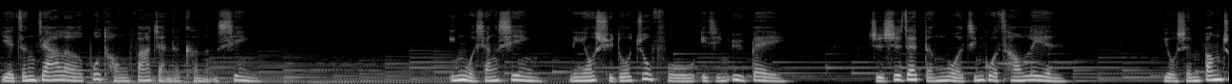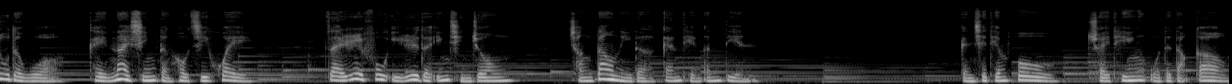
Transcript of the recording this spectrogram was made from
也增加了不同发展的可能性。因我相信你有许多祝福已经预备，只是在等我经过操练，有神帮助的我。可以耐心等候机会，在日复一日的殷勤中，尝到你的甘甜恩典。感谢天父垂听我的祷告，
